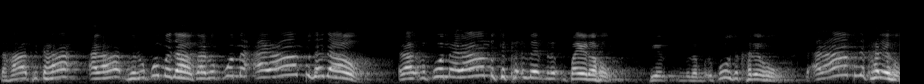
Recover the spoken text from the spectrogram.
کہا پھر کہا آرام رکو میں جاؤ کہا، رکو میں آرام سے جاؤ رکو میں آرام سے پے رہو۔ پھر مطلب رکو سے کھڑے ہو۔ آرام سے کھڑے ہو۔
